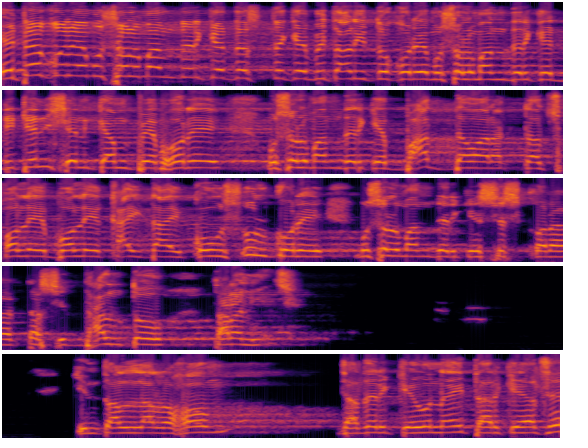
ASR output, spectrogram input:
এটা করে মুসলমানদেরকে দেশ থেকে বিতাড়িত করে মুসলমানদেরকে ডিটেনশন ক্যাম্পে ভরে মুসলমানদেরকে বাদ দেওয়ার একটা ছলে, বলে, কায়দায় কৌশল করে মুসলমানদেরকে শেষ করার একটা সিদ্ধান্ত তারা নিয়েছে। কিন্তু আল্লাহ রহম যাদের কেউ নাই, তার কে আছে?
